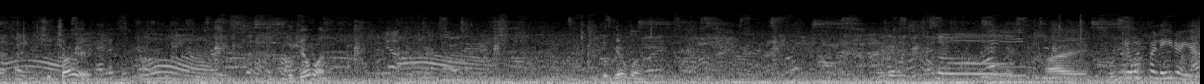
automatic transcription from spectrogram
You should try it. Yeah. That looks good. Go get one. Go get one. I... We'll get one for later, yeah?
